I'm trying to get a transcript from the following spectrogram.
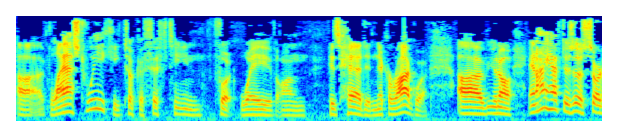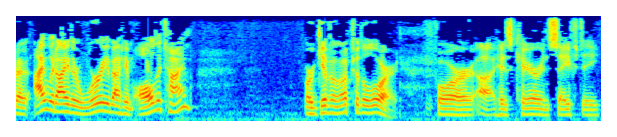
uh, last week he took a 15 foot wave on his head in Nicaragua. Uh, you know, and I have to just sort of I would either worry about him all the time or give him up to the Lord for uh, his care and safety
